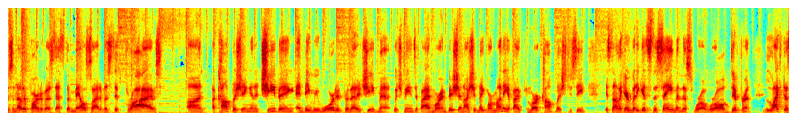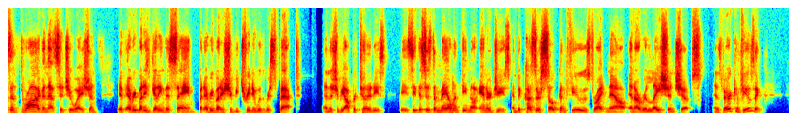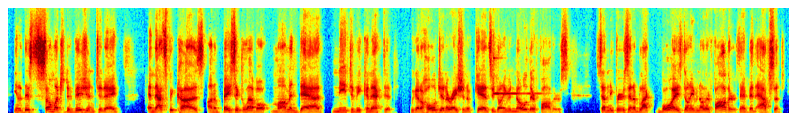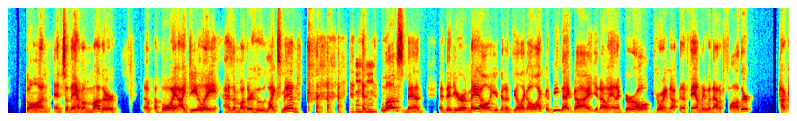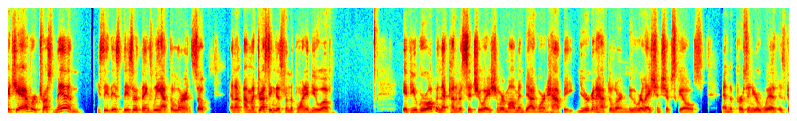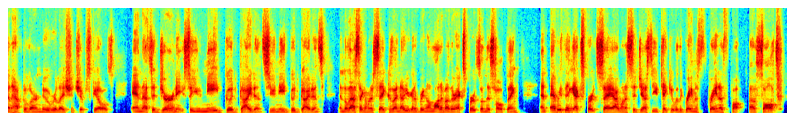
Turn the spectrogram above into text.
there's another part of us, that's the male side of us, that thrives on accomplishing and achieving and being rewarded for that achievement, which means if I have more ambition, I should make more money if I'm more accomplished. You see, it's not like everybody gets the same in this world. We're all different. Life doesn't thrive in that situation if everybody's getting the same, but everybody should be treated with respect and there should be opportunities. See, this is the male and female energies. And because they're so confused right now in our relationships, and it's very confusing you know, there's so much division today. And that's because, on a basic level, mom and dad need to be connected. We got a whole generation of kids who don't even know their fathers. 70% of Black boys don't even know their fathers. They have been absent, gone. And so they have a mother a, a boy ideally has a mother who likes men and mm-hmm. loves men. And then you're a male, you're going to feel like, oh, I could be that guy, you know? And a girl growing up in a family without a father, how could she ever trust men? You see, these, these are things we have to learn. So, and I'm, I'm addressing this from the point of view of if you grew up in that kind of a situation where mom and dad weren't happy, you're going to have to learn new relationship skills and the person you're with is going to have to learn new relationship skills. And that's a journey. So you need good guidance. You need good guidance. And the last thing i'm going to say because i know you're going to bring on a lot of other experts on this whole thing and everything experts say i want to suggest that you take it with a grain of, grain of uh, salt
